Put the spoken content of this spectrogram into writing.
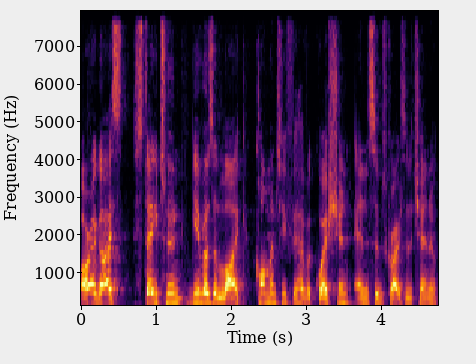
All right, guys, stay tuned, give us a like, comment if you have a question, and subscribe to the channel.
